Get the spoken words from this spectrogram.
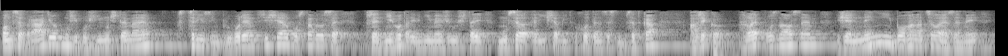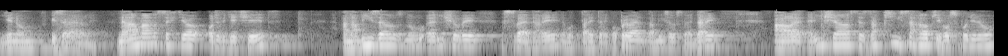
on se vrátil k muži božímu, čteme, s celým svým průvodem přišel, postavil se před něho, tady vidíme, že už tady musel Elíša být ochoten se s ním setkat a řekl, hle, poznal jsem, že není Boha na celé zemi, jenom v Izraeli. Náman se chtěl odvděčit a nabízel znovu Elíšovi své dary, nebo tady tedy poprvé nabízel své dary, ale Elíša se zapřísahal při hospodinu,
